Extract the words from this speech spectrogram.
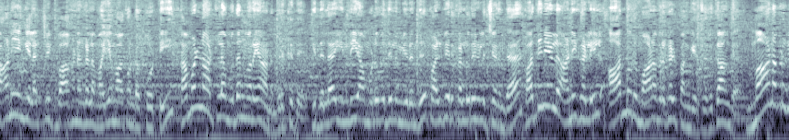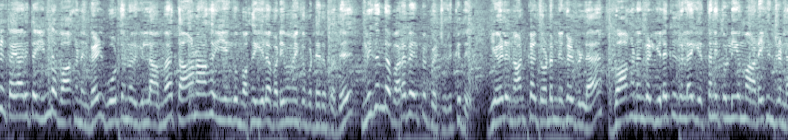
தானியங்கி எலக்ட்ரிக் வாகனங்களை மையமாக கொண்ட போட்டி தமிழ்நாட்டில் முதன்முறையாக நடந்திருக்குது. இதுல இந்தியா முழுவதிலும் இருந்து பல்வேறு கல்லூரிகளைச் சேர்ந்த பதினேழு அணிகளில் 600 மாணவர்கள் பங்கேற்றிருக்காங்க. மாணவர்கள் தயாரித்த இந்த வாகனங்கள் ஓட்டுநர் இல்லாம தானாக இயங்கும் வகையில வடிவமைக்கப்பட்டிருப்பது மிகுந்த வரவேற்பை பெற்றிருக்குது. ஏழு நாட்கள் தொடர் நிகழ்வுல வாகனங்கள் இலக்குகளை எத்தனை துல்லியமா அடைகின்றன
